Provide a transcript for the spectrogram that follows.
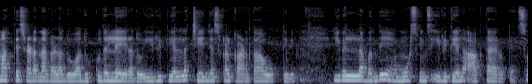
ಮತ್ತೆ ಸಡನ್ನಾಗಿ ಅಳೋದು ಆ ದುಃಖದಲ್ಲೇ ಇರೋದು. ಈ ರೀತಿ ಎಲ್ಲ ಚೇಂಜಸ್ಗಳು ಕಾಣ್ತಾ ಹೋಗ್ತೀವಿ. ಇವೆಲ್ಲ ಬಂದು ಮೂಡ್ ಸ್ವಿಂಗ್ಸ್ ಈ ರೀತಿ ಆಗ್ತಾ ಇರುತ್ತೆ. ಸೊ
